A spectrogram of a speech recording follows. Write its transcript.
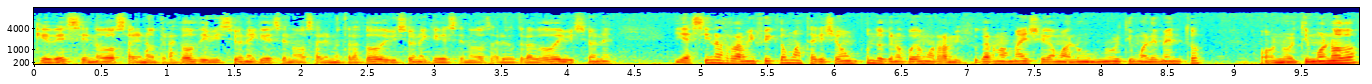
que de ese nodo salen otras dos divisiones, que de ese nodo salen otras dos divisiones, que de ese nodo salen otras dos divisiones. Y así nos ramificamos hasta que llega un punto que no podemos ramificarnos más y llegamos a un último elemento o un último nodo,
